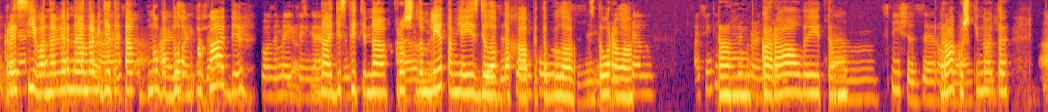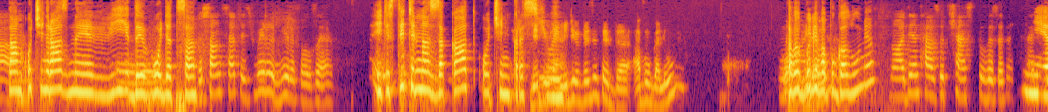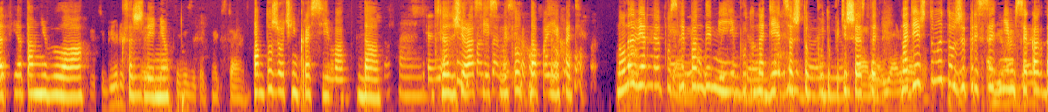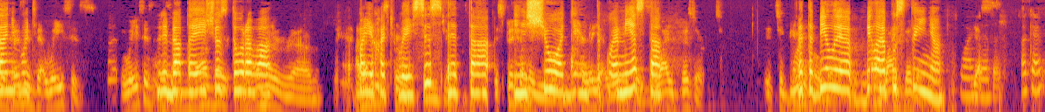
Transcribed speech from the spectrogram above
Красиво. Наверное, она где-то там много была в Дахабе. Да, действительно, прошлым летом я ездила в Дахаб. Это было здорово. Там кораллы, там ракушки, но это там очень разные виды водятся. И действительно, закат очень красивый. А вы были в Абугалуме? Нет, я там не была, к сожалению. Там тоже очень красиво, да. В следующий раз есть смысл туда поехать. Ну, наверное, после пандемии буду надеяться, что буду путешествовать. Надеюсь, что мы тоже присоединимся когда-нибудь. Ребята, еще здорово поехать в Oasis. Это еще один такое место. Это белая, белая пустыня.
